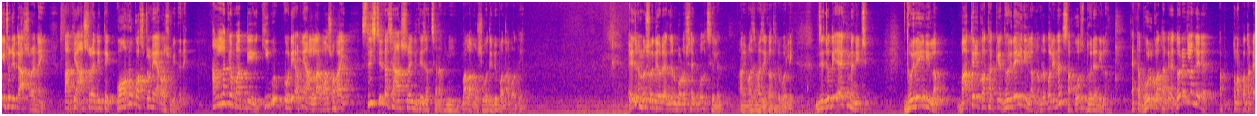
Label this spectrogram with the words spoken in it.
কিছু যদি আশ্রয় নেই তাকে আশ্রয় দিতে কোনো কষ্ট নেই আর অসুবিধা নেই। আল্লাহকে বাদ দিয়ে কি করে আপনি আল্লাহর অসহায় সৃষ্টির কাছে আশ্রয় নিতে যাচ্ছেন আপনি? বালা মুসিবদে বিপদাপদে এই জন্য সৌদি একজন বড় শেখ বলছিলেন, আমি মাঝে মাঝে কথাটা বলি, যে যদি এক মিনিট ধৈরেই নিলাম, বাতিল কথাকে ধৈরেই নিলাম, আমরা বলি না সাপোজ ধরে নিলাম, একটা ভুল কথাকে ধরে নিলাম যে তোমার কথাটা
